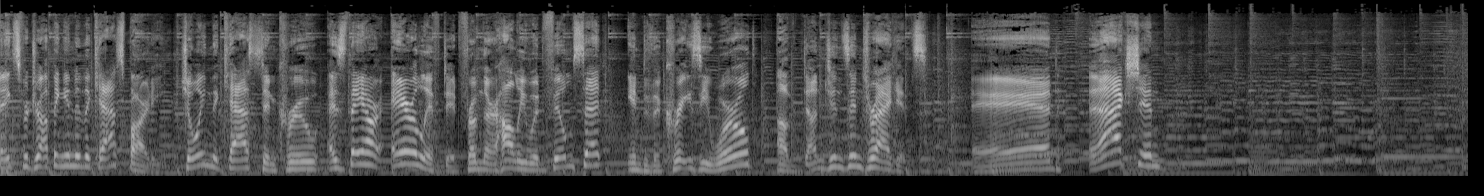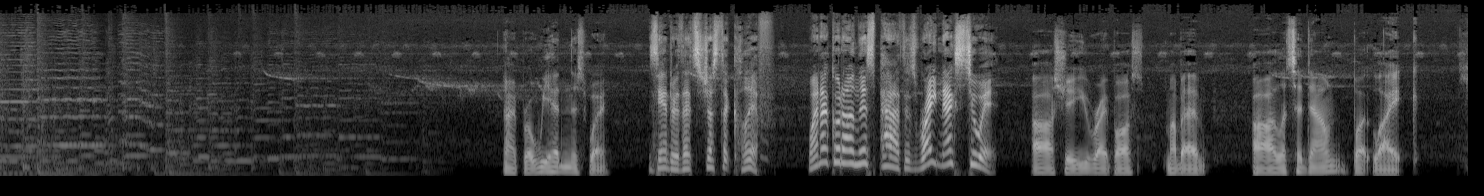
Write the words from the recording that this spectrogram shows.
Thanks for dropping into the cast party. Join the cast and crew as they are airlifted from their Hollywood film set into the crazy world of Dungeons and Dragons. And action! All right, bro, we heading this way. Xander, that's just a cliff. Why not go down this path? It's right next to it. Ah, shit, you're right, boss. My bad. Uh, let's head down, but like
